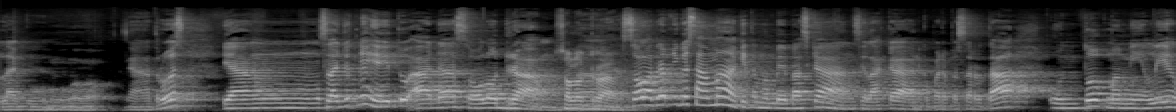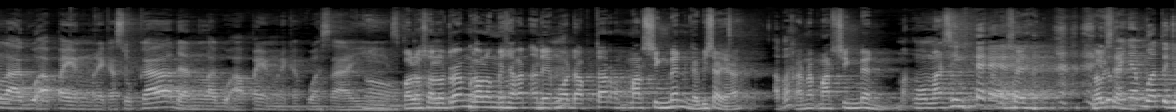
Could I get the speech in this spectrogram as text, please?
ya. lagu, Nah, terus yang selanjutnya yaitu ada solo drum. Solo drum. Solo drum juga sama, kita membebaskan silakan kepada peserta untuk memilih lagu apa yang mereka suka dan lagu apa yang mereka kuasai. Oh, kalau solo drum kalau misalkan ada yang mau daftar marching band nggak bisa ya? Apa? Karena marching band. Ma- mau marching band. Nggak itu bisa. kayaknya buat 17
